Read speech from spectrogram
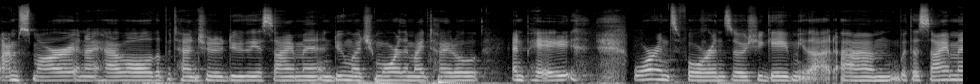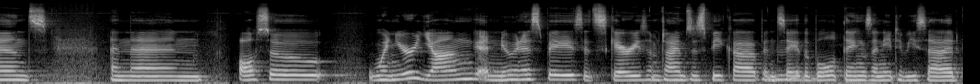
i'm smart and i have all the potential to do the assignment and do much more than my title and pay warrants for and so she gave me that um, with assignments and then also when you're young and new in a space, it's scary sometimes to speak up and mm-hmm. say the bold things that need to be said.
